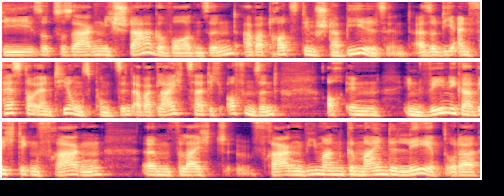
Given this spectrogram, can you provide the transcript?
die sozusagen nicht starr geworden sind, aber trotzdem stabil sind, also die ein fester Orientierungspunkt sind, aber gleichzeitig offen sind, auch in, in weniger wichtigen Fragen, ähm, vielleicht Fragen, wie man Gemeinde lebt oder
